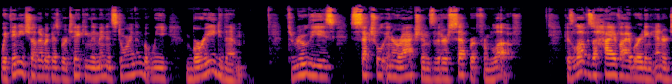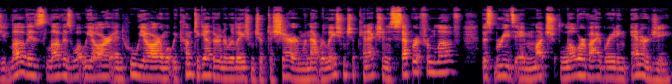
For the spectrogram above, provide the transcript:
within each other because we're taking them in and storing them, but we breed them through these sexual interactions that are separate from love because love is a high vibrating energy. Love is love is what we are and who we are and what we come together in a relationship to share. And when that relationship connection is separate from love this breeds a much lower vibrating energy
